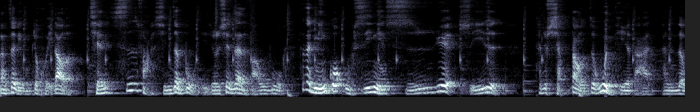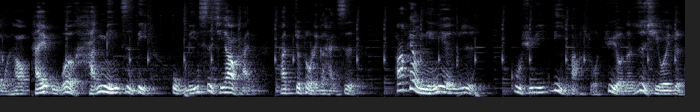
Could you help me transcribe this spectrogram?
那这里我们就回到了前司法行政部，也就是现在的法务部。他在民国五十一年十月十一日，他就想到了这问题的答案。他是认为哈，台五二函明字第五零四七号函，他就做了一个函释：发票年月日，故须以立法所具有的日期为准。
